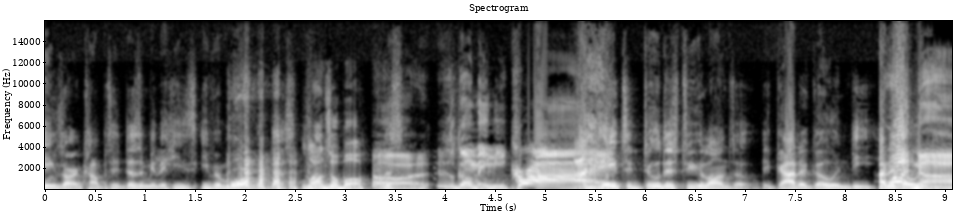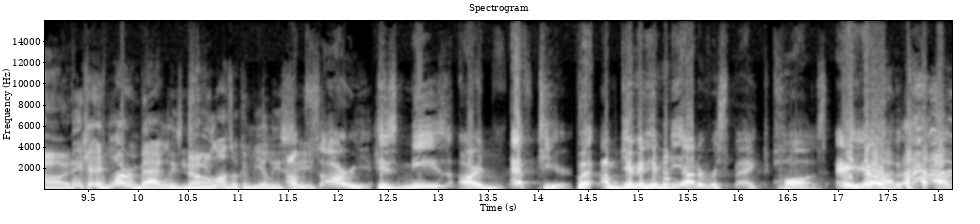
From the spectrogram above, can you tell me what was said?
Kings are incompetent doesn't mean that he's even more of a bust. Lonzo Ball. Oh, this is gonna make me cry. I hate to do this to you, Lonzo. You gotta go in D. Gotta What? go in D. No. Okay, if Marvin Bagley's No. D, Lonzo can be at least I'm C. sorry. His knees are F tier, but I'm giving him D out of respect. Pause. Hey, yo. Oh,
